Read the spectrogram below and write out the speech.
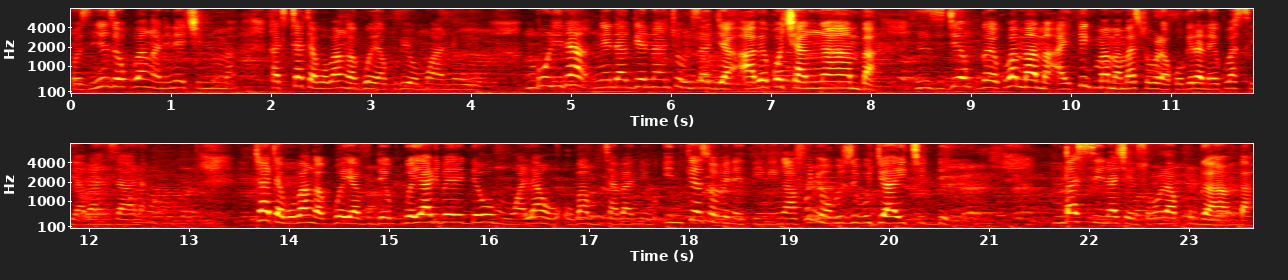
kozi nyinza okuba nga nina ekinuma kati taata bw'obanga gwe yakubye omwana oyo mbuulira ŋŋenda genda nti omusajja abeko kyaŋŋamba nzije nkugaye kuba maama i think maama mba sobola kwogera naye kuba siyabanzaala taata bw'obanga gwe yavudde gwe yalibeereddewo muwalawo oba mutabaniwo in case of anything ng'afunye obuzibu gy'ayitidde mba siina kyensobola kugamba.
